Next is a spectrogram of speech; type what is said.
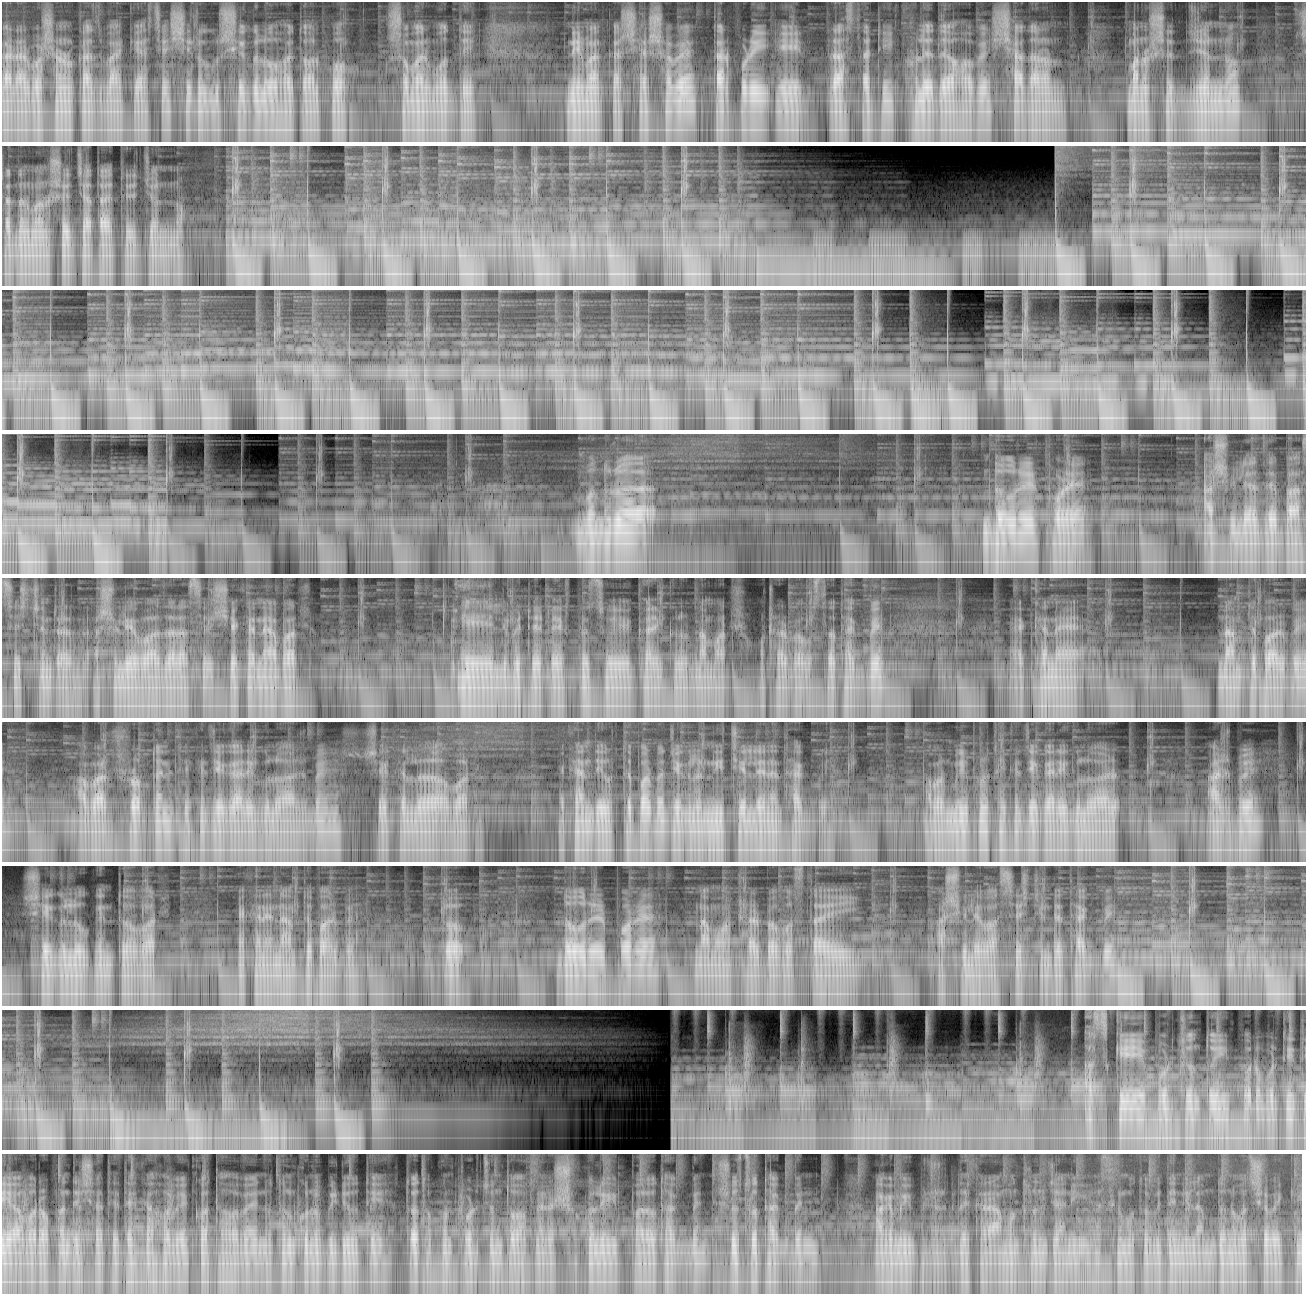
গার্ডার বসানোর কাজ বাকি আছে, সেটুকু, সেগুলো হয়তো অল্প সময়ের মধ্যে নির্মাণ কাজ শেষ হবে। তারপরেই এই রাস্তাটি খুলে দেওয়া হবে সাধারণ মানুষের জন্য, সাধারণ মানুষের যাতায়াতের জন্য। বন্ধুরা, দৌড়ের পরে আশুলিয়া যে বাস স্ট্যান্ডার আশুলিয়া বাজার আছে, সেখানে আবার এই এলিভেটেড এক্সপ্রেসওয়ে গাড়িগুলোর নামার, ওঠার ব্যবস্থা থাকবে। এখানে নামতে পারবে। আবার রপ্তানি থেকে যে গাড়িগুলো আসবে, সেগুলো আবার এখান দিয়ে উঠতে পারবে, যেগুলো নিচের লেনে থাকবে। আবার মিরপুর থেকে যে গাড়িগুলো আসবে, সেগুলোও কিন্তু আবার এখানে নামতে পারবে। তো দৌড়ের পরে নামা ওঠার ব্যবস্থা এই আশিলে বাস স্ট্যান্ডে থাকবে। আজকে এ পর্যন্তই। পরবর্তীতে আবার আপনাদের সাথে দেখা হবে, কথা হবে নতুন কোনো ভিডিওতে। ততক্ষণ পর্যন্ত আপনারা সকলেই ভালো থাকবেন, সুস্থ থাকবেন। আগামী ভিডিও দেখার আমন্ত্রণ জানিয়ে আজকের মতো বিদায় নিলাম। ধন্যবাদ সবাইকে।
